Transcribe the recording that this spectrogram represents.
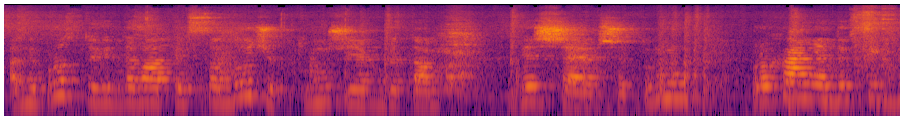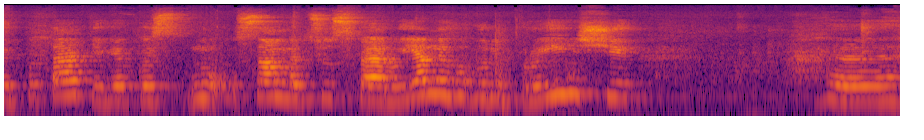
а не просто віддавати в садочок, тому що якби там дешевше. Тому прохання до всіх депутатів якось ну саме цю сферу. Я не говорю про інші. Е,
